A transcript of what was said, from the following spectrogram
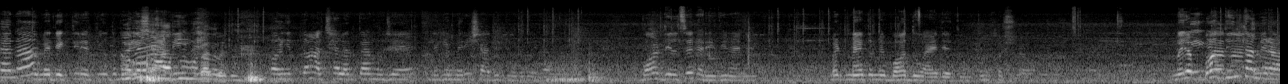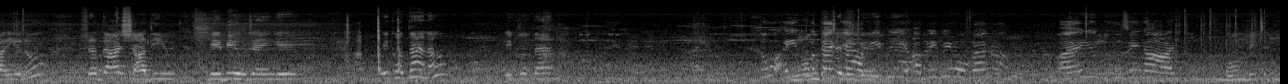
है ना? तो मैं देखती रहती हूँ तुम्हारी शादी लेते हैं। और इतना अच्छा लगता है मुझे लेकिन मेरी शादी टूट गई। बहुत दिल से करी थी मैंने। बट मैं तुम्हें बहुत दुआएँ देती हूँ तुम खुश रहो। मुझे बहुत दिल था मेरा यू नो श्रद्धा शादी बेबी हो जाएँगे। एक होता है ना? एक होता है। तो एक होता है कि अभी भी अभी भी होगा ना? Why are you losing mom भी चली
